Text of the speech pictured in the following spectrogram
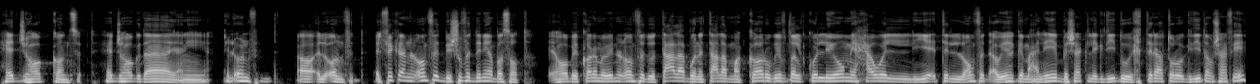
hedgehog concept hedgehog ده يعني الأنفد. آه الأنفد. الفكرة إن الأنفد بيشوف الدنيا ببساطة. هو بيقارن ما بين الأنفد والثعلب وإن الثعلب مكار وبيفضل كل يوم يحاول يقتل الأنفد أو يهجم عليه بشكل جديد ويخترع طرق جديدة ومش عارف إيه.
